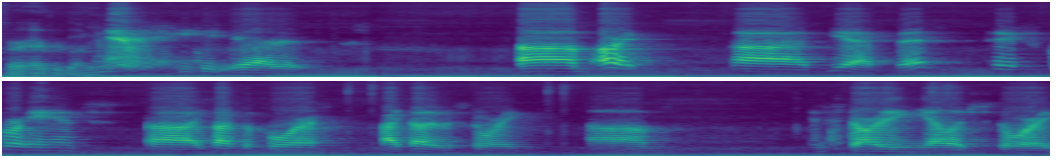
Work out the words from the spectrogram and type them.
for everybody. yeah, it is. Um, all right. Uh, yeah, best pick for Antz. Uh, I talked before. I thought it was Story. Um, and starting Yelich Story.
